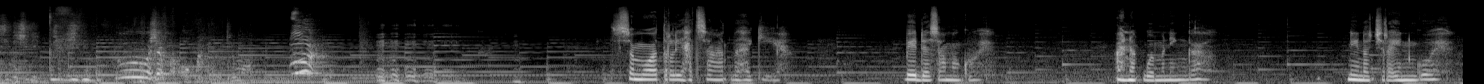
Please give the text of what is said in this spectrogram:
Sini, sini, sini. Uh, siapa? Oh, Semua terlihat sangat bahagia. Beda sama gue. Anak gue meninggal. Nino ceraiin gue.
